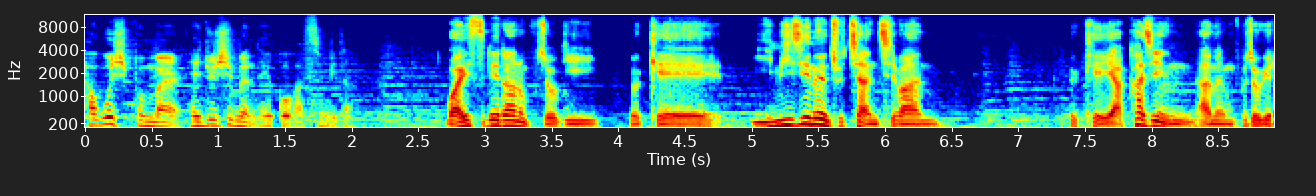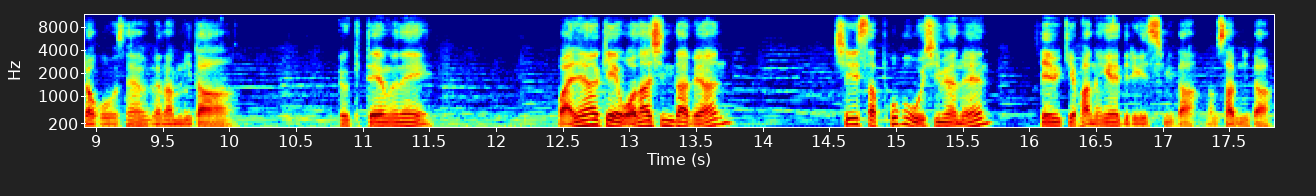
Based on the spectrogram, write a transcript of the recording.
하고 싶은 말 해주시면 될 것 같습니다. Y3라는 부족이 그렇게 이미지는 좋지 않지만 그렇게 약하진 않은 부족이라고 생각을 합니다. 그렇기 때문에 만약에 원하신다면 실사 포부 오시면은 재밌게 반응해 드리겠습니다. 감사합니다.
